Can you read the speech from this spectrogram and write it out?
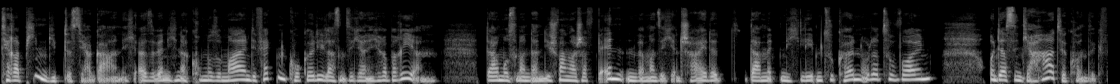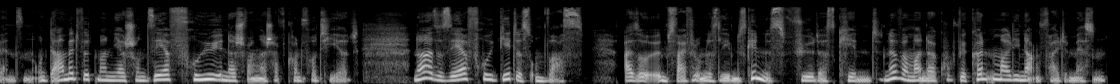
Therapien gibt es ja gar nicht. Also wenn ich nach chromosomalen Defekten gucke, die lassen sich ja nicht reparieren. Da muss man dann die Schwangerschaft beenden, wenn man sich entscheidet, damit nicht leben zu können oder zu wollen. Und das sind ja harte Konsequenzen. Und damit wird man ja schon sehr früh in der Schwangerschaft konfrontiert. Na, also sehr früh geht es um was. Also im Zweifel um das Leben des Kindes für das Kind. Ne? Wenn man da guckt, wir könnten mal die Nackenfalte messen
